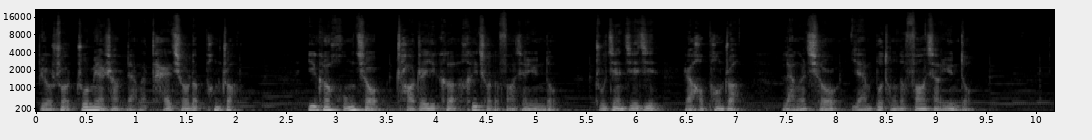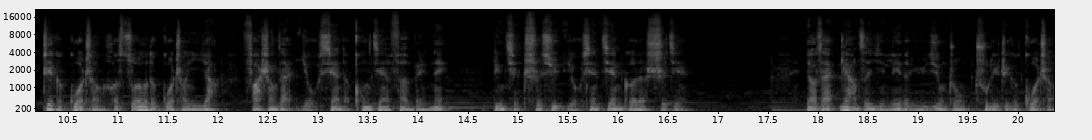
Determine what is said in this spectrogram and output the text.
比如说桌面上两个台球的碰撞，一颗红球朝着一颗黑球的方向运动，逐渐接近，然后碰撞，两个球沿不同的方向运动。这个过程和所有的过程一样，发生在有限的空间范围内，并且持续有限间隔的时间。要在量子引力的语境中处理这个过程。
